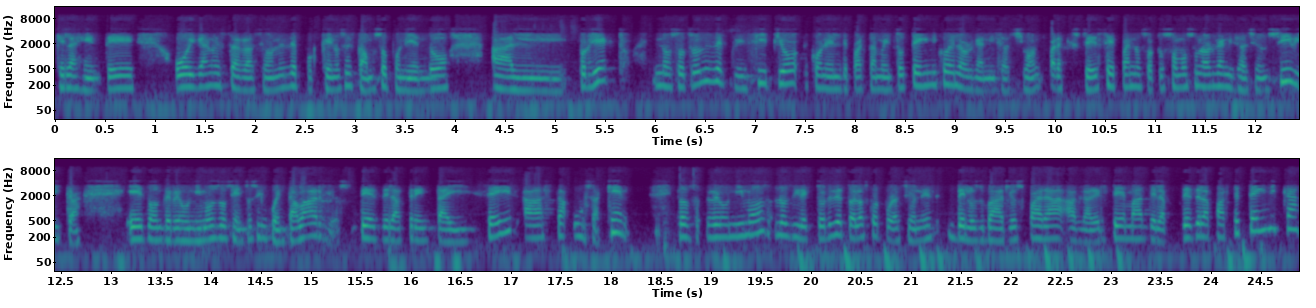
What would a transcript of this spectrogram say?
que la gente oiga nuestras razones de por qué nos estamos oponiendo al proyecto. Nosotros desde el principio, con el departamento técnico de la organización, para que ustedes sepan, nosotros somos una organización cívica eh, donde reunimos 250 barrios, desde la 36 hasta Usaquén. Nos reunimos los directores de todas las corporaciones de los barrios para hablar el tema de la, desde la parte técnica,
